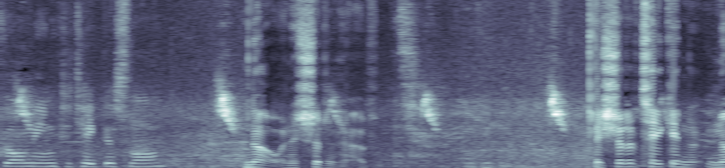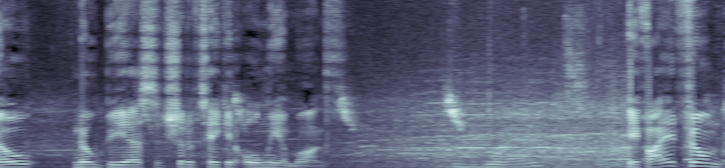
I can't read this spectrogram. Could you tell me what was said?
filming to take this long? No, and it shouldn't have. It should have taken no no BS. It should have taken only a month. What? If I had filmed,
